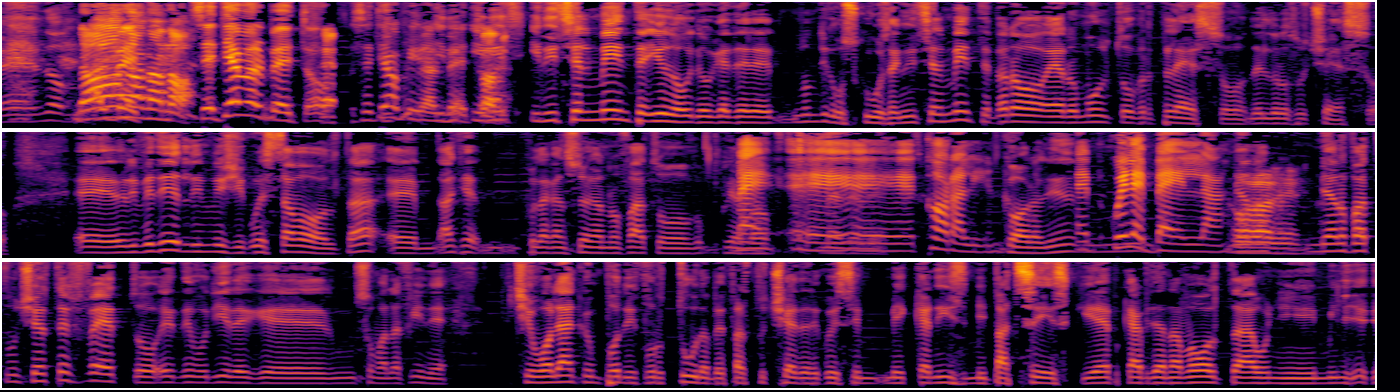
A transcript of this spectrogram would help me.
Eh, no, No, Alberto, no, no, no. Sentiamo Alberto, Eh. sentiamo prima In- Alberto. iniz- inizialmente io devo, devo chiedere, non dico scusa, inizialmente però ero molto perplesso del loro successo. Eh, rivederli invece questa volta, eh, anche quella canzone che hanno fatto Beh, eh, Coraline. Coraline, Eh, quella è bella. mi hanno, mi hanno fatto un certo effetto e devo dire che insomma alla fine ci vuole anche un po' di fortuna per far succedere questi meccanismi pazzeschi, eh. capita una volta ogni mili-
